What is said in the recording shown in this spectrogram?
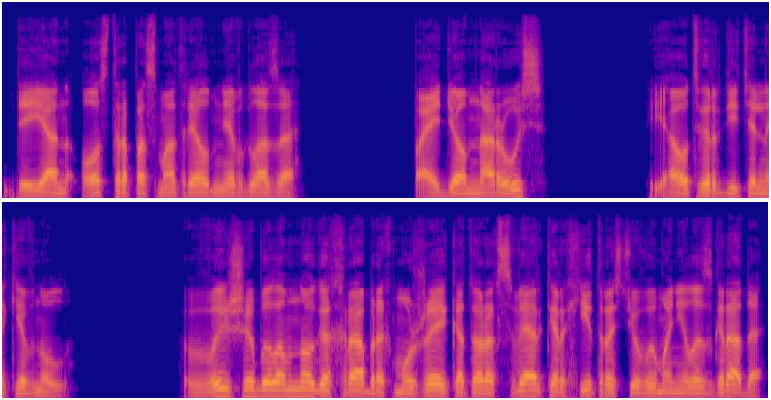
Диан остро посмотрел мне в глаза. «Пойдем на Русь?» Я утвердительно кивнул. Выше было много храбрых мужей, которых Сверкер хитростью выманил из града,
